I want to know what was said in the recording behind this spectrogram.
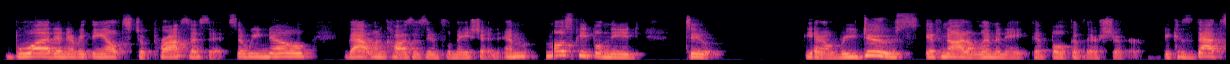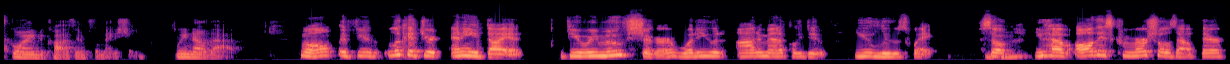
blood and everything else to process it. So we know that one causes inflammation. And most people need to, you know, reduce, if not eliminate, the bulk of their sugar because that's going to cause inflammation. We know that. Well, if you look at your any diet, if you remove sugar, what do you automatically do? You lose weight. So mm-hmm. you have all these commercials out there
